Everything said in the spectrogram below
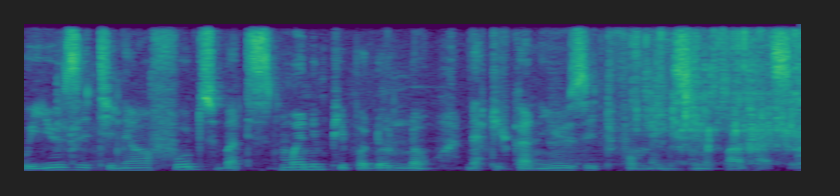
We use it in our foods, but many people don't know that you can use it for medicinal purposes.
